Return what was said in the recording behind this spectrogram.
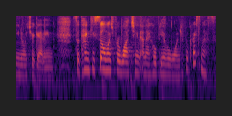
you know what you're getting. So thank you so much for watching and I hope you have a wonderful Christmas.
